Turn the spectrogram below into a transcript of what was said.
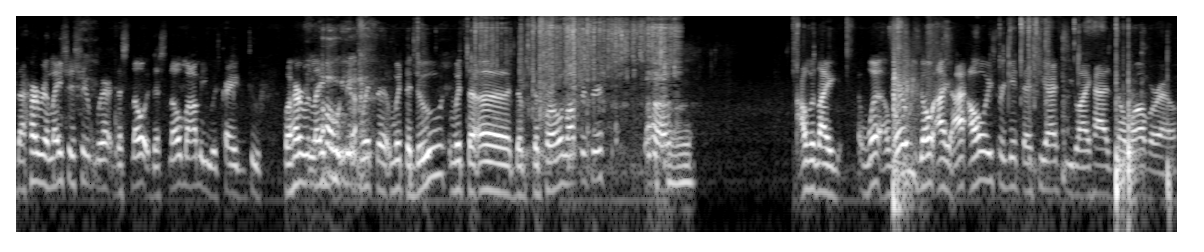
the, her relationship where the snow, the snow mommy was crazy too. But her relationship Oh, yeah. with the with the dude, with the uh the, the parole officer, Uh-huh. I was like, what? Where we go? I I always forget that she actually like has no mom around.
